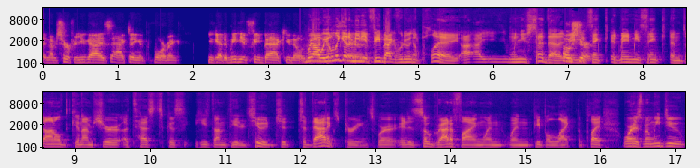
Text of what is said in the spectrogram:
and I'm sure for you guys acting and performing, you get immediate feedback. You know, Well, we only get there. immediate feedback if we're doing a play. I, I when you said that, it Oh, made sure. me think. It made me think, and Donald can, I'm sure, attest because he's done theater too. To to that experience where it is so gratifying when when people like the play. Whereas when we do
